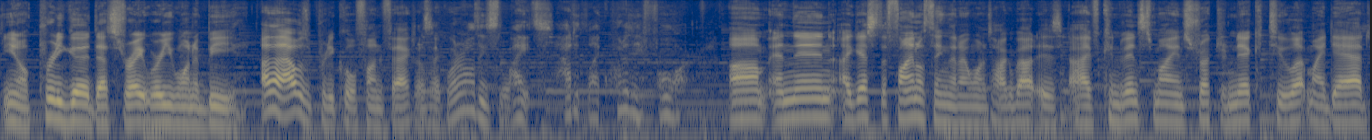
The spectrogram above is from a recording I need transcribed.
you know pretty good. That's right where you want to be. I thought that was a pretty cool fun fact. I was like, what are all these lights? How did like what are they for? Um, and then I guess the final thing that I want to talk about is I've convinced my instructor Nick to let my dad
